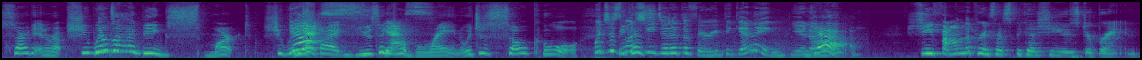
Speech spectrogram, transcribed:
sorry to interrupt. She wins it by being smart. She wins Yes. by using Yes. her brain, which is so cool. which is Because- what she did at the very beginning you know Yeah. She found the princess because she used her brain.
